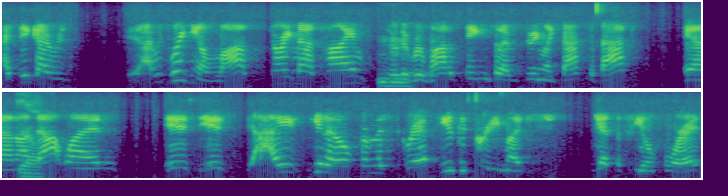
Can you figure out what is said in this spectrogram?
I think I was. I was working a lot during that time. So Mhm. there were a lot of things that I was doing like back to back, and Yeah. on that one, it it I you know from the script you could pretty much get the feel for it,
